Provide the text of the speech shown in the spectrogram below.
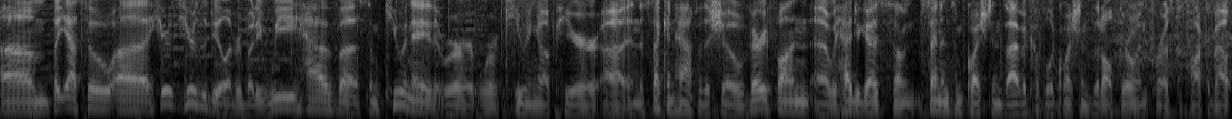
Um, but yeah, so uh, here's here's the deal, everybody. We have uh, some Q and A that we're we're queuing up here uh, in the second half of the show. Very fun. Uh, we had you guys some send in some questions. I have a couple of questions that I'll throw in for us to talk about.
